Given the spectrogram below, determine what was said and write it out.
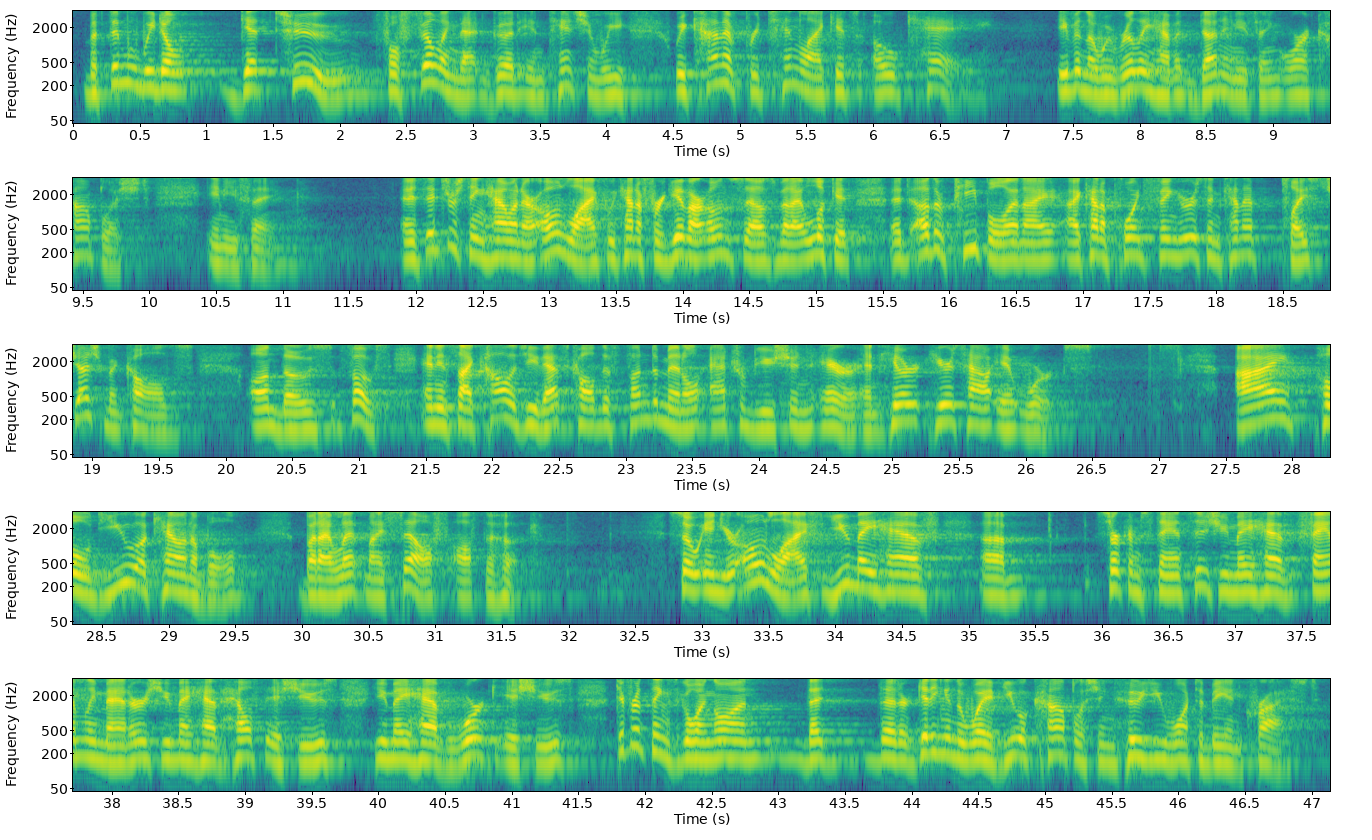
but then when we don't get to fulfilling that good intention, we, we kind of pretend like it's okay, even though we really haven't done anything or accomplished anything. And it's interesting how in our own life we kind of forgive our own selves, but I look at, at other people and I, I kind of point fingers and kind of place judgment calls on those folks. And in psychology, that's called the fundamental attribution error. And here, here's how it works I hold you accountable, but I let myself off the hook. So in your own life, you may have. Um, circumstances, you may have family matters, you may have health issues, you may have work issues, different things going on that, that are getting in the way of you accomplishing who you want to be in Christ.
